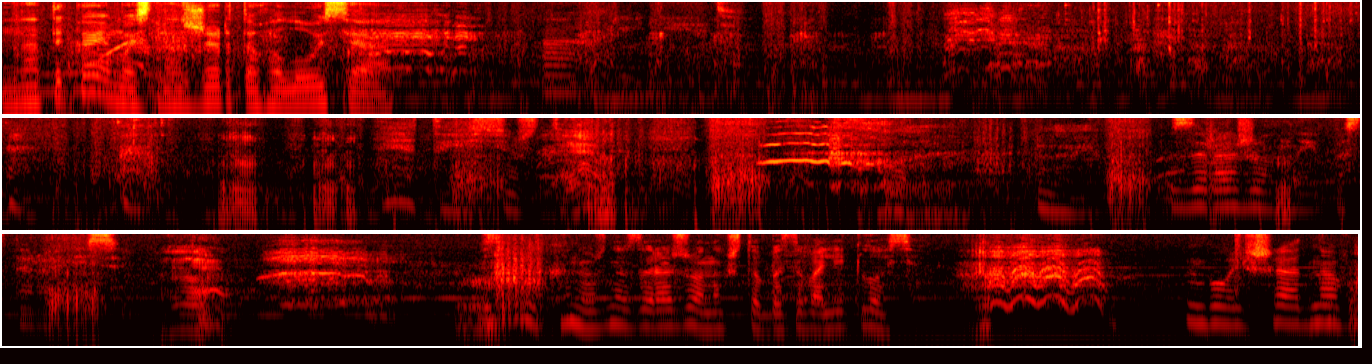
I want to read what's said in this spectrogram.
Натикаємось на что? Ну, и зараженные постарались. Сколько нужно зараженных, чтобы завалить лося? Больше одного.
